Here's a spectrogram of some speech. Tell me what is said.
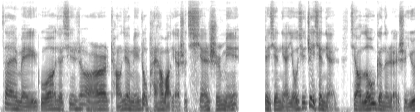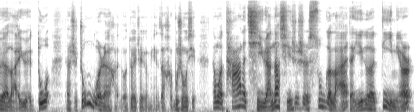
在美国的新生儿常见名中排行榜也是前十名。这些年，尤其这些年叫 Logan 的人是越来越多，但是中国人很多对这个名字很不熟悉。那么它的起源呢，其实是苏格兰的一个地名儿。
